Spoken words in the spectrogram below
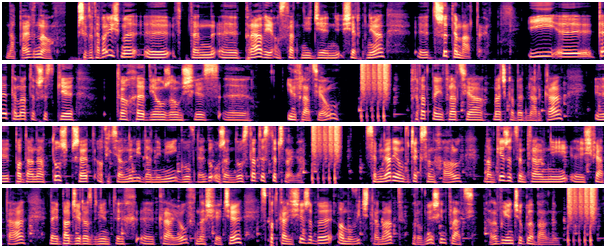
Na pewno. Przygotowaliśmy w ten prawie ostatni dzień sierpnia trzy tematy. I te tematy wszystkie trochę wiążą się z inflacją. Prywatna inflacja Maćka Bednarka podana tuż przed oficjalnymi danymi Głównego Urzędu Statystycznego. Seminarium w Jackson Hall bankierzy centralni świata, najbardziej rozwiniętych krajów na świecie, spotkali się, żeby omówić temat również inflacji, ale w ujęciu globalnym.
